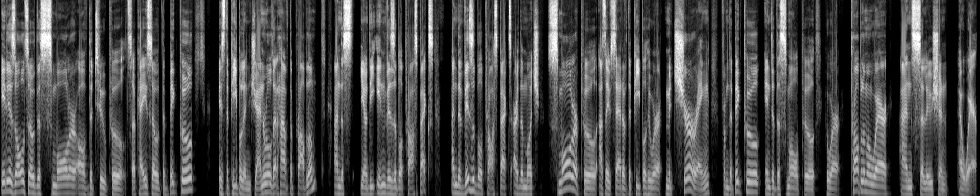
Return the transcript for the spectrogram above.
It is also the smaller of the two pools. Okay. So the big pool is the people in general that have the problem and the, you know, the invisible prospects. And the visible prospects are the much smaller pool, as I've said, of the people who are maturing from the big pool into the small pool, who are problem aware and solution aware.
